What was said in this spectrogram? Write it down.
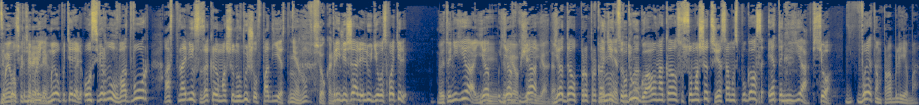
мы его потеряли. мы его потеряли. Он свернул во двор, остановился, закрыл машину, вышел в подъезд. Не, ну все, конечно. Прибежали люди, его схватили. Это не я. Я, и, я, я, я, я, да? я дал прокатиться не, не, другу, на... а он оказался сумасшедший. Я сам испугался. Это не я. Все. В этом проблема.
